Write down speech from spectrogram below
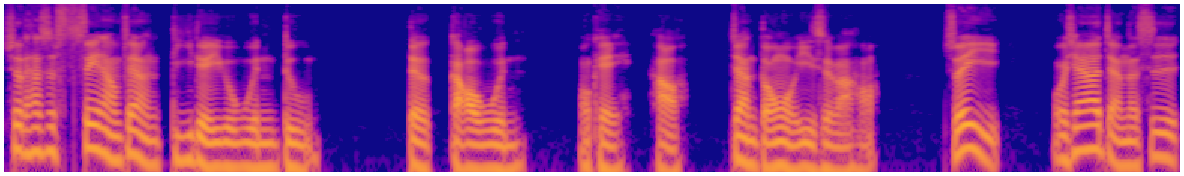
所以它是非常非常低的一个温度的高温。OK，好，这样懂我意思吗？哈，所以我现在要讲的是，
